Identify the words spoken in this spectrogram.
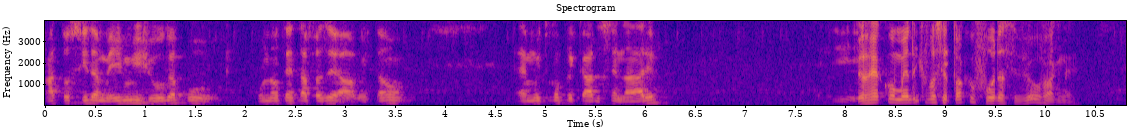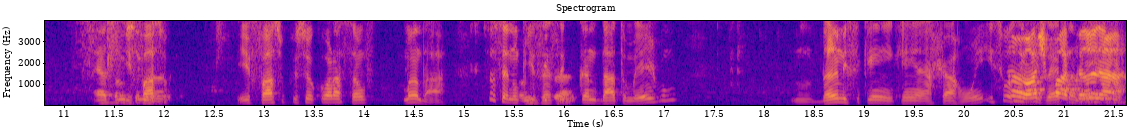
a torcida mesmo me julga por, por não tentar fazer algo. Então, é muito complicado o cenário. E... Eu recomendo que você toque o foda-se, viu, Wagner? É, eu tô me e faça, e faça o que o seu coração mandar. Se você não quiser ser candidato mesmo, dane-se quem, quem achar ruim. E se você não, eu acho bacana, também,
